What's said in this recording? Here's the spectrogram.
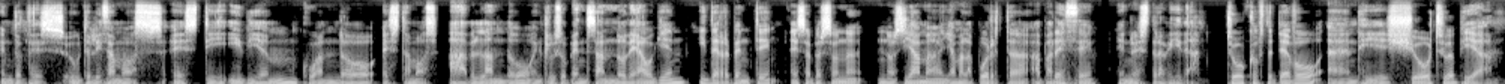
Entonces utilizamos este idiom cuando estamos hablando o incluso pensando de alguien y de repente esa persona nos llama, llama a la puerta, aparece en nuestra vida. Talk of the devil and he is sure to appear.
